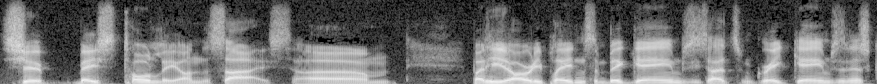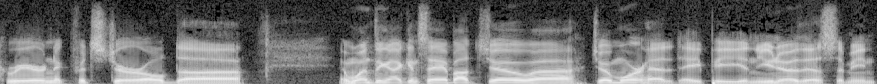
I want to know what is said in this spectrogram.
ship based totally on the size. Um, but he already played in some big games. He's had some great games in his career. Nick Fitzgerald. Uh, and one thing I can say about Joe uh, Joe Moorhead, at AP, and you know this. I mean,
